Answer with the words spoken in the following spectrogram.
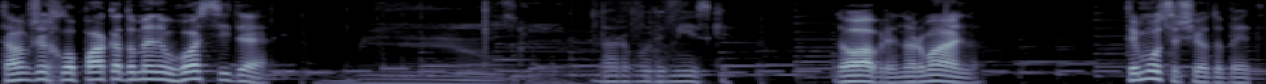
Там вже хлопака до мене в гості йде. Зараз буде мізки. Добре, нормально. Ти мусиш його добити.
